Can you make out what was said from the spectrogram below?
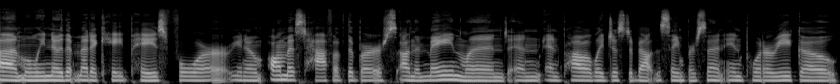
Um, when we know that Medicaid pays for, you know, almost half of the births on the mainland and, and probably just about the same percent in Puerto Rico.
